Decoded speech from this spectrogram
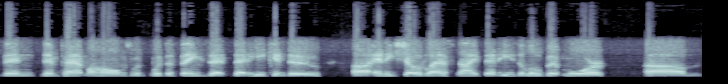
than than Pat Mahomes with with the things that that he can do. Uh, and he showed last night that he's a little bit more um,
